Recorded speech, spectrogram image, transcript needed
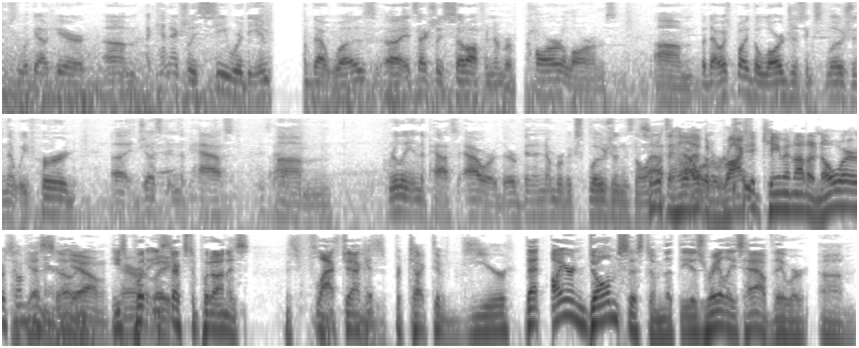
Just look out here. Um, I can't actually see where the impact of that was. Uh, it's actually set off a number of car alarms, um, but that was probably the largest explosion that we've heard uh, just in the past. Um, really, in the past hour, there have been a number of explosions in the So last what the hell hour happened? A or rocket came in out of nowhere or something? I something? guess so. Yeah, He's put he starts to put on his his flak jacket. His protective gear. That Iron Dome system that the Israelis have, they were um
